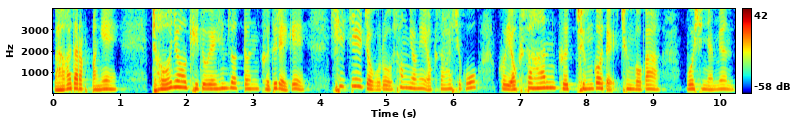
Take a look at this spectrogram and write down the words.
마가다락방에 전혀 기도에 힘썼던 그들에게 실질적으로 성령의 역사하시고 그 역사한 그 증거들, 증거가 무엇이냐면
